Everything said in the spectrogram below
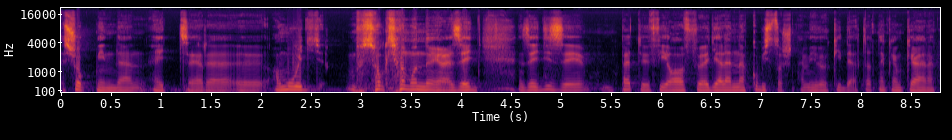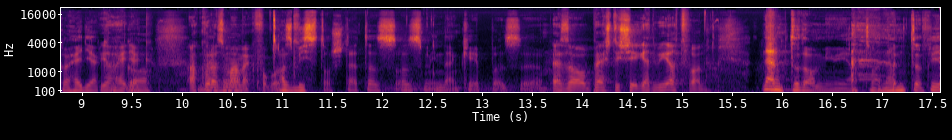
sok minden egyszerre. Amúgy szoktam mondani, hogy ez egy, ez egy izé, Petőfi alföldje lenne, akkor biztos nem jövök ide. Tehát nekem kellnek a hegyek. Ja, hegyek. A, Akkor az a- már megfogott. az biztos. Tehát az, az mindenképp az... Ez a pestiséged miatt van? Nem tudom, mi miatt van. Nem tudom.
